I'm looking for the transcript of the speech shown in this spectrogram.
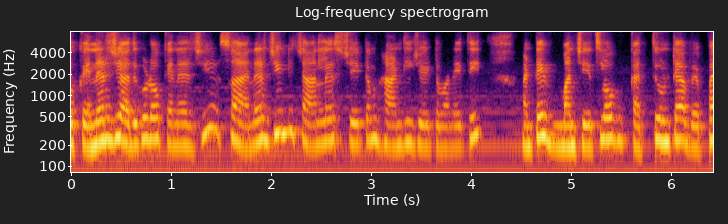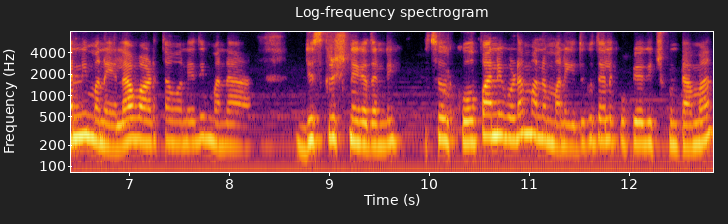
ఒక ఎనర్జీ అది కూడా ఒక ఎనర్జీ సో ఆ ఎనర్జీని ఛానలైజ్ చేయటం హ్యాండిల్ చేయటం అనేది అంటే మన చేతిలో ఒక కత్తి ఉంటే ఆ వెపన్ని మనం ఎలా వాడతాం అనేది మన డిస్క్రిప్షనే కదండి. సో కోపాన్ని కూడా మనం మన ఎదుగుదలకు ఉపయోగించుకుంటామా?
